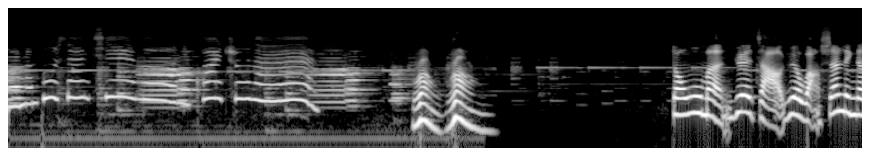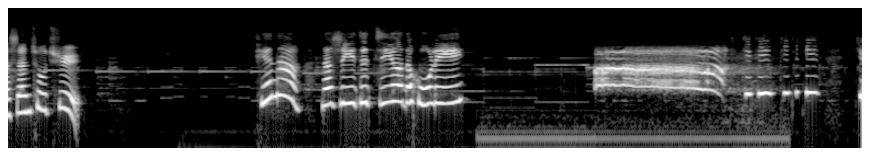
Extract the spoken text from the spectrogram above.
我们不生气了，你快出来！Run run！动物们越找越往森林的深处去。天哪，那是一只饥饿的狐狸！叽叽叽叽叽叽。救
